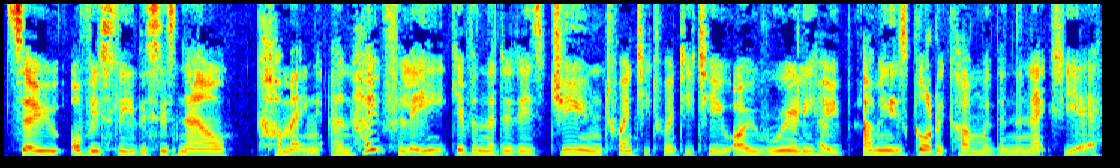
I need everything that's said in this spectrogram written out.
So obviously this is now coming and hopefully given that it is June 2022 I really hope I mean it's got to come within the next year.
